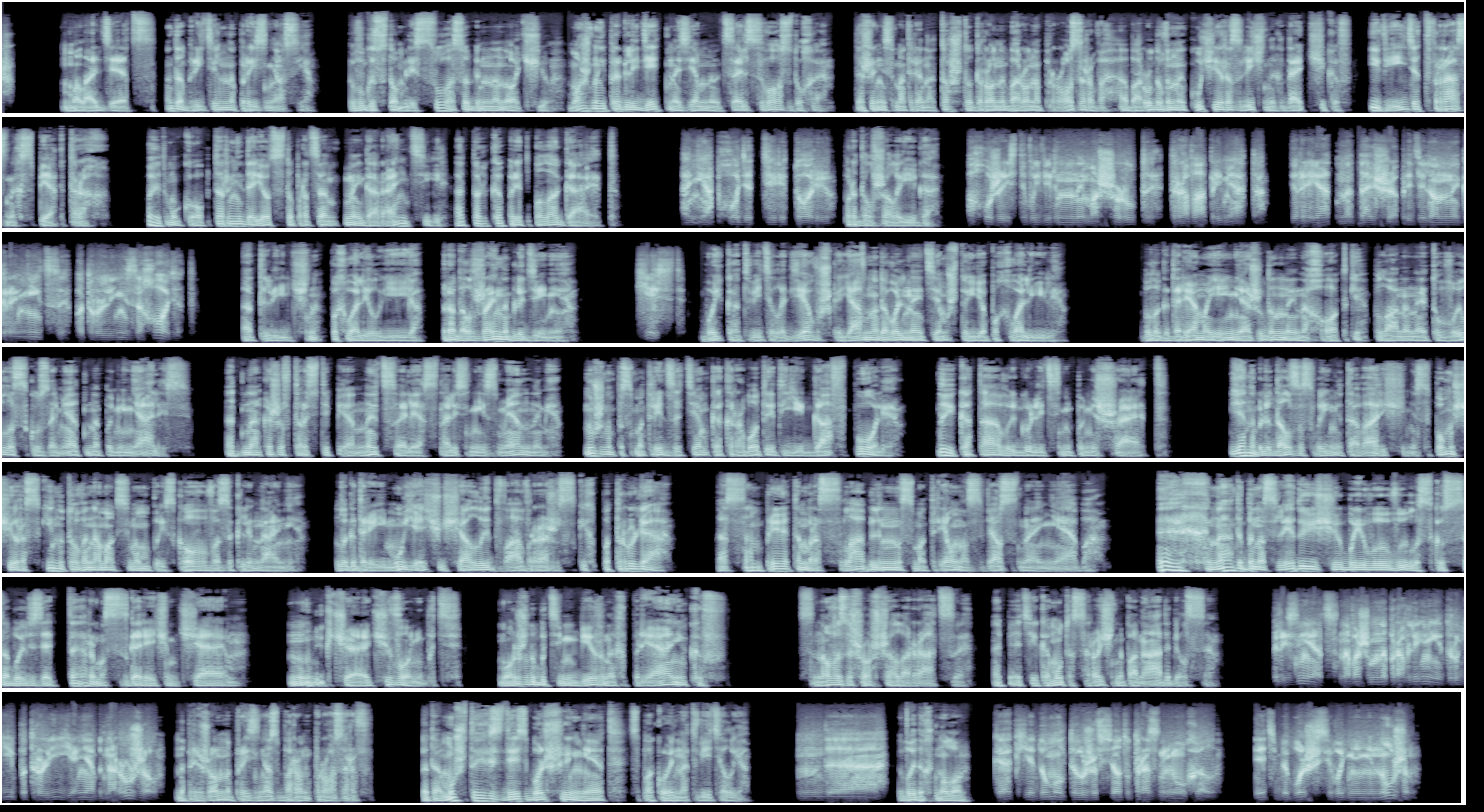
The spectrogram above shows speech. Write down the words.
«Молодец», — одобрительно произнес я. В густом лесу, особенно ночью, можно и проглядеть наземную цель с воздуха. Даже несмотря на то, что дроны барона Прозорова оборудованы кучей различных датчиков и видят в разных спектрах. Поэтому коптер не дает стопроцентной гарантии, а только предполагает. «Они обходят территорию», — продолжала Яга. «Похоже, есть выверенные маршруты, трава примята. Вероятно, дальше определенной границы патрули не заходят». «Отлично», — похвалил ее. «Продолжай наблюдение». «Есть», — бойко ответила девушка, явно довольная тем, что ее похвалили. Благодаря моей неожиданной находке планы на эту вылазку заметно поменялись. Однако же второстепенные цели остались неизменными. Нужно посмотреть за тем, как работает яга в поле. Да и кота выгулить не помешает. Я наблюдал за своими товарищами с помощью раскинутого на максимум поискового заклинания. Благодаря ему я ощущал и два вражеских патруля. а сам при этом расслабленно смотрел на звездное небо. Эх, надо бы на следующую боевую вылазку с собой взять термос с горячим чаем. Ну и к чаю чего-нибудь. Может быть, имбирных пряников. Снова зашуршала рация. Опять и кому-то срочно понадобился. «Близнец, на вашем направлении другие патрули я не обнаружил», напряженно произнес барон Прозоров. «Потому что их здесь больше нет», — спокойно ответил я. «Да», — выдохнул он. «Как я думал, ты уже все тут разнюхал. Я тебе больше сегодня не нужен».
